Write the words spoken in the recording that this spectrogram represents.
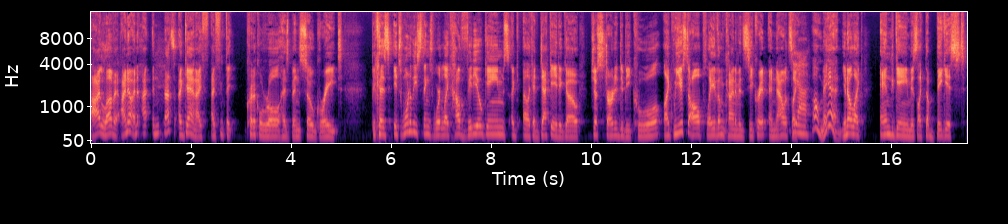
I love it. I know, and I, and that's again, I I think that Critical Role has been so great because it's one of these things where like how video games uh, like a decade ago just started to be cool. Like we used to all play them kind of in secret, and now it's like, Yeah. oh man, you know, like Endgame is like the biggest.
